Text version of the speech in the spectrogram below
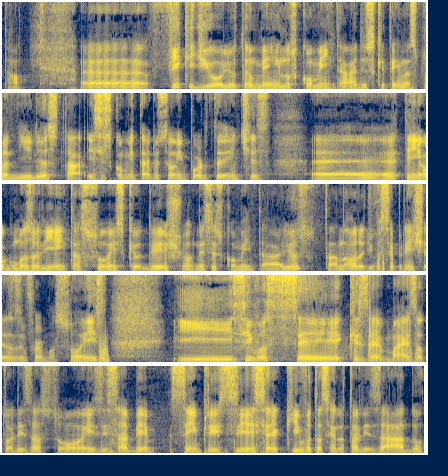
Tá? Uh, fique de olho também nos comentários que tem nas planilhas, tá? Esses comentários são importantes. É, tem algumas orientações que eu deixo nesses comentários, tá? Na hora de você preencher essas informações. E se você quiser mais atualizações e saber sempre se esse arquivo está sendo atualizado,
